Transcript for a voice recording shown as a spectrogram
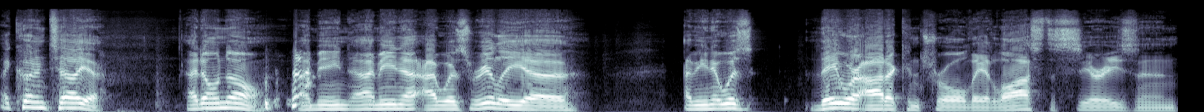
I couldn't tell you. I don't know. I mean, I mean, I was really. Uh, I mean, it was they were out of control. They had lost the series, and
